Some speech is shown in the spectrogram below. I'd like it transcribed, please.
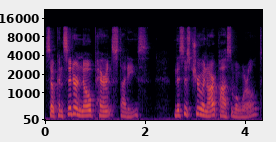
So consider no parent studies. This is true in our possible world,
